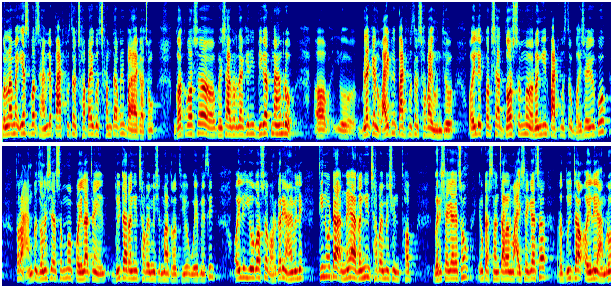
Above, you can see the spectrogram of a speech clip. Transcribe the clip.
तुलनामा यस वर्ष हामीले पाठ पुस्तक छपाईको क्षमता पनि बढाएका छौँ। गत वर्षको हिसाब गर्दाखेरि विगतमा हाम्रो यो ब्ल्याक एन्ड व्हाइटमै पाठ पुस्तक छपाई हुन्थ्यो। अहिले कक्षा दससम्म रङ्गिन पुस्तक भइसकेको तर हाम्रो जनशिक्षासम्म पहिला चाहिँ दुईवटा रङ्गिन छपाई मेसिन मात्र थियो वेब मेसिन। अहिले यो वर्ष भर्खरै हामीले तिनवटा नयाँ रङ्गिन छपाई मेसिन थप गरिसकेका छौँ एउटा सञ्चालनमा आइसकेका छ र दुईवटा अहिले हाम्रो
